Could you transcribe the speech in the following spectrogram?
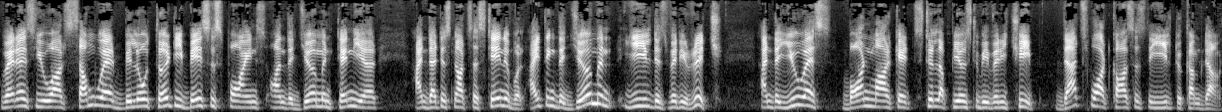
whereas you are somewhere below 30 basis points on the German 10 year, and that is not sustainable. I think the German yield is very rich, and the US bond market still appears to be very cheap. That's what causes the yield to come down.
